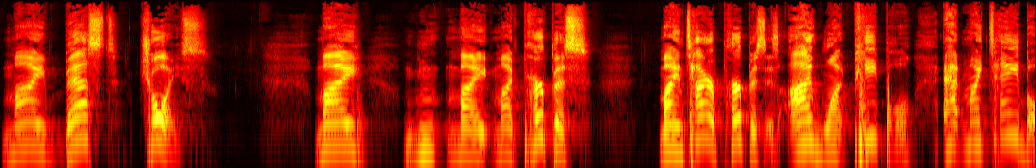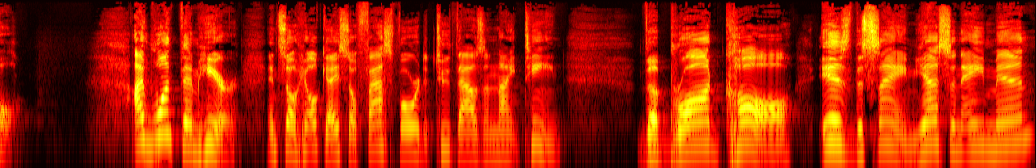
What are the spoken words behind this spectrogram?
my best choice, my my, my purpose, my entire purpose is I want people at my table. I want them here. And so, okay, so fast forward to 2019. The broad call is the same. Yes and amen.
